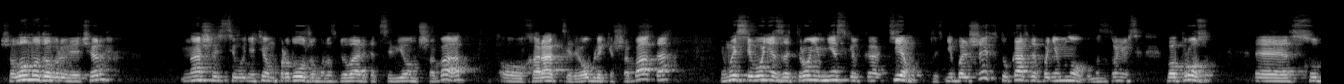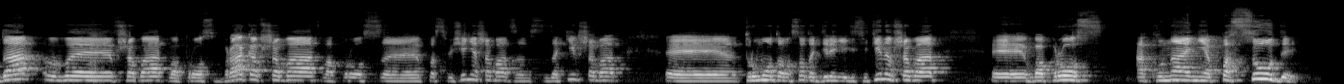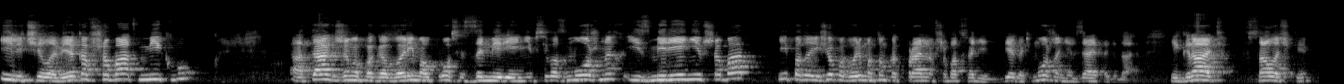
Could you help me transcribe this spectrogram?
Шалом и добрый вечер. Наша сегодня тема продолжим разговаривать о Цивьон Шаббат, о характере, облике Шаббата. И мы сегодня затронем несколько тем, то есть небольших, то каждый понемногу. Мы затронем вопрос э, суда в, в Шаббат, вопрос брака в Шаббат, вопрос э, посвящения Шаббат, заки в Шаббат, э, трумота сот отделения десятины в Шаббат, э, вопрос окунания посуды или человека в Шаббат в микву, а также мы поговорим о вопросе замерений всевозможных измерений в шаббат. И еще поговорим о том, как правильно в шаббат ходить. Бегать можно, нельзя и так далее. Играть в салочки.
